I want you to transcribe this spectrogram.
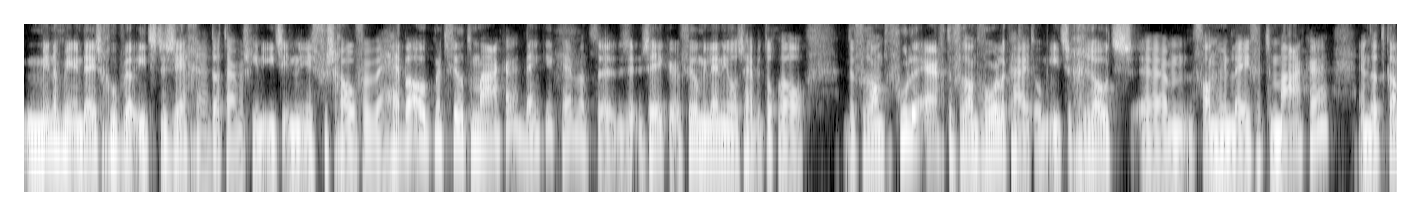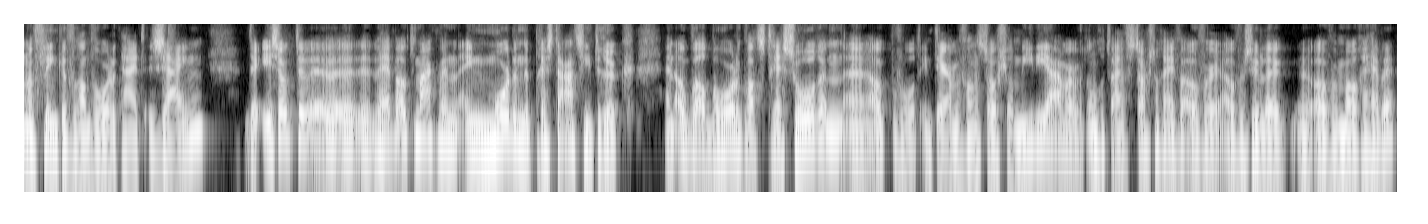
min of meer in deze groep wel iets te zeggen. Dat daar misschien iets in is verschoven. We hebben ook met veel te maken, denk ik. Hè? Want uh, zeker veel millennials hebben toch wel de voelen erg de verantwoordelijkheid om iets groots um, van hun leven te maken. En dat kan een flinke verantwoordelijkheid zijn er is ook te, uh, we hebben ook te maken met een, moordende prestatiedruk. En ook wel behoorlijk wat stressoren. Ook bijvoorbeeld in termen van social media, waar we het ongetwijfeld straks nog even over, over zullen over mogen hebben.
